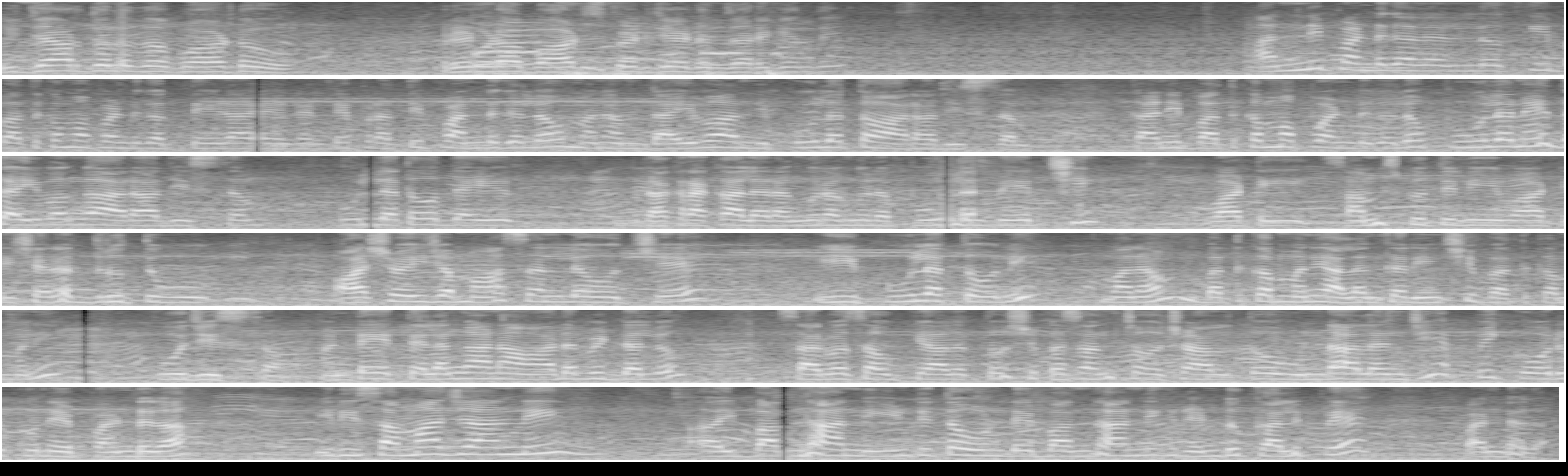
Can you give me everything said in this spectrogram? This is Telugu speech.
విద్యార్థులతో పాటు కూడా పార్టిసిపేట్ చేయడం జరిగింది. అన్ని పండుగలలోకి బతుకమ్మ పండుగ తేడా ఏంటంటే ప్రతి పండుగలో మనం దైవాన్ని పూలతో ఆరాధిస్తాం. కానీ బతుకమ్మ పండుగలో పూలనే దైవంగా ఆరాధిస్తాం. పూలతో దై రకరకాల రంగురంగుల పూలను పేర్చి వాటి సంస్కృతిని వాటి శరదృతువు ఆశ్వయుజ మాసంలో వచ్చే ఈ పూలతోని మనం బతుకమ్మని అలంకరించి బతుకమ్మని పూజిస్తాం. అంటే తెలంగాణ ఆడబిడ్డలు సర్వ సౌఖ్యాలతో సుఖ సంతోషాలతో ఉండాలని చెప్పి కోరుకునే పండుగ. ఇది సమాజాన్ని ఈ బంధాన్ని ఇంటితో ఉండే బంధాన్ని రెండు కలిపే పండగ.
